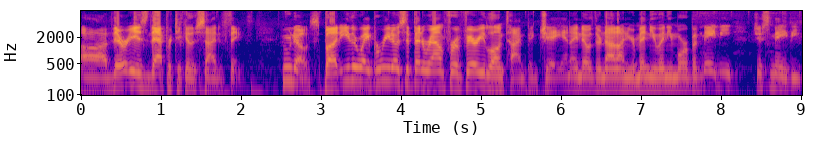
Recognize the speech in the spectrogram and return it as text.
uh, there is that particular side of things. Who knows? But either way, burritos have been around for a very long time, Big J, and I know they're not on your menu anymore, but maybe, just maybe,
